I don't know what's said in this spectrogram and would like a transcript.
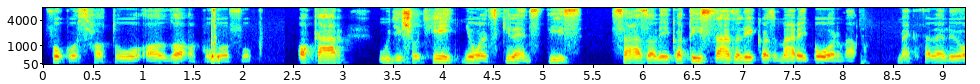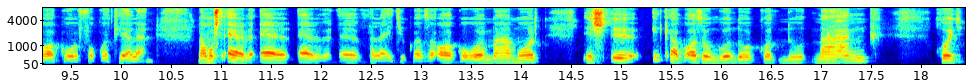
fokozható az alkoholfok. Akár úgy is, hogy 7, 8, 9, 10 százalék. A 10 százalék az már egy bornak megfelelő alkoholfokot jelent. Na most el, el, el, elfelejtjük az alkoholmámort, és inkább azon gondolkodnánk, hogy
